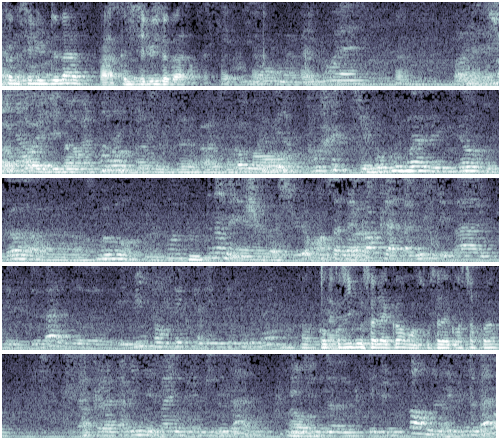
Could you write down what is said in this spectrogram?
de Comme cellule de base. Voilà, comme cellule de base en fait. Ouais. Ouais. C'est beaucoup moins évident en tout cas en ce moment. Non, mais Je suis pas sûr. on soit d'accord que la famille, c'est pas une cellule de base. euh, Et lui, il pensait que c'était une cellule de base. Alors, Quand on dit qu'on soit d'accord, on soit d'accord sur quoi? Alors que la famille n'est pas une cellule de base. C'est Ah. une, que c'est une forme de cellule de base,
